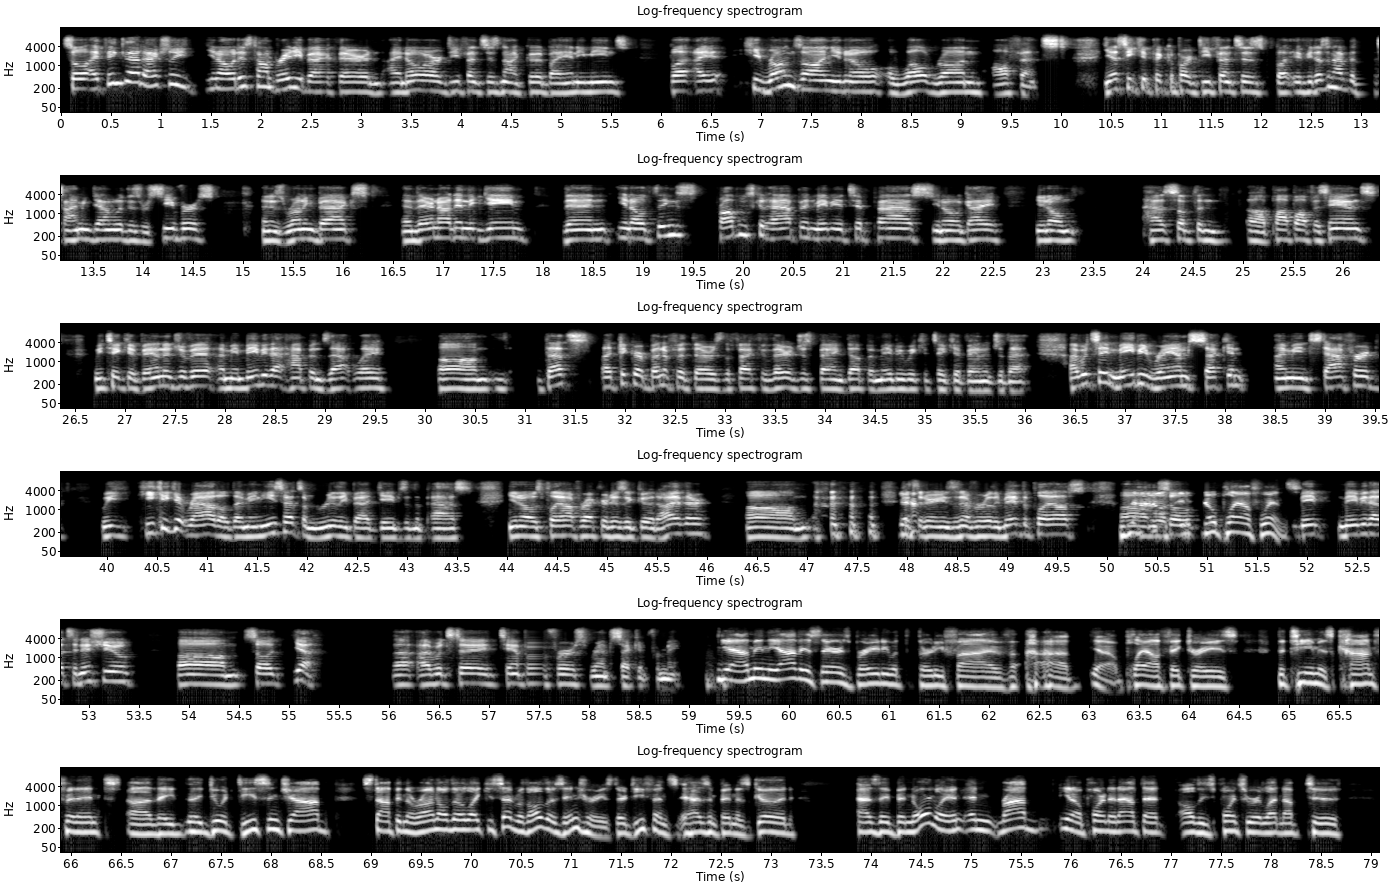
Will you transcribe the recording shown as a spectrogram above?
So I think that actually, you know, it is Tom Brady back there. And I know our defense is not good by any means, but I he runs on, you know, a well-run offense. Yes, he could pick apart defenses, but if he doesn't have the timing down with his receivers and his running backs, and they're not in the game, then you know, things problems could happen. Maybe a tip pass, you know, a guy, you know, has something uh, pop off his hands, we take advantage of it. I mean, maybe that happens that way. Um, that's I think our benefit there is the fact that they're just banged up, and maybe we could take advantage of that. I would say maybe Rams second. I mean, Stafford. We he could get rattled. I mean, he's had some really bad games in the past. You know, his playoff record isn't good either um, yeah. considering he's never really made the playoffs. Um, no, so no playoff wins. Maybe maybe that's an issue. Um, so yeah, uh, I would say Tampa first, Rams second for me. Yeah, I mean the obvious there is Brady with the 35, uh, you know, playoff victories. The team is confident. Uh, they they do a decent job stopping the run. Although, like you said, with all those injuries, their defense hasn't been as good as they've been normally. And and Rob, you know, pointed out that all these points we were letting up to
